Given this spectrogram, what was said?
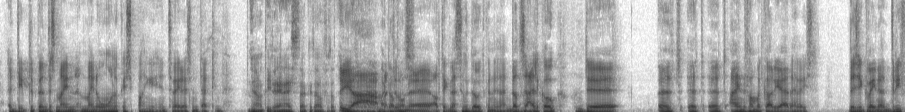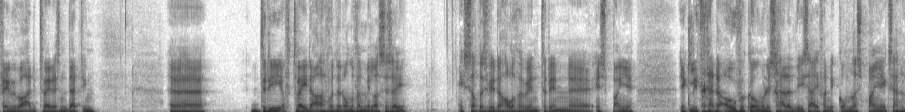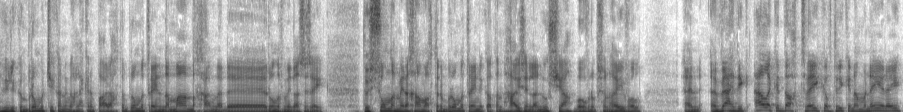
het dieptepunt is mijn, mijn ongeluk in Spanje in 2013. Ja, want iedereen heeft het ook het over dat. Ja, maar, dat toen was. eh, had ik net zo goed dood kunnen zijn. Dat is eigenlijk ook de, het, het, het einde van mijn carrière geweest. Dus ik weet nog, 3 februari 2013. eh, drie of twee dagen voor de Ronde van de Middellandse Zee. Ik zat dus weer de halve winter in, eh, in Spanje. Ik liet Gedde overkomen. Dus Gedde die zei van ik kom naar Spanje. Ik zeg dan huur ik een brommetje. Kan ik nog lekker een paar dagen de brommen trainen. Dan maandag ga ik naar de Ronde van de Middellandse Zee. Dus zondagmiddag gaan we achter de brommen trainen. Ik had een huis in Lanussia, bovenop zo'n heuvel. En een weg die ik elke dag twee keer of drie keer naar beneden reed.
